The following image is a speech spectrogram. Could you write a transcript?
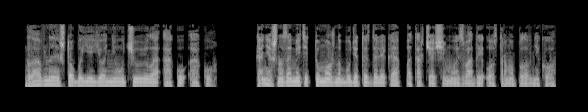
Главное, чтобы ее не учуяла Аку-Аку. Конечно, заметить ту можно будет издалека по торчащему из воды острому половнику.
